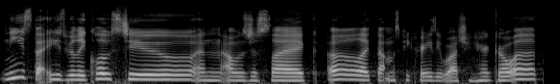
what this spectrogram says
niece that he's really close to. And I was just like, oh, like that must be crazy watching her grow up.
